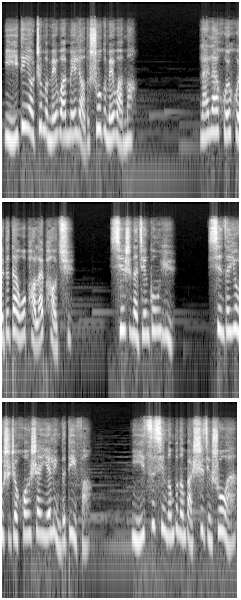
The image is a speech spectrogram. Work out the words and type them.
你一定要这么没完没了的说个没完吗？来来回回的带我跑来跑去，先是那间公寓，现在又是这荒山野岭的地方。你一次性能不能把事情说完？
